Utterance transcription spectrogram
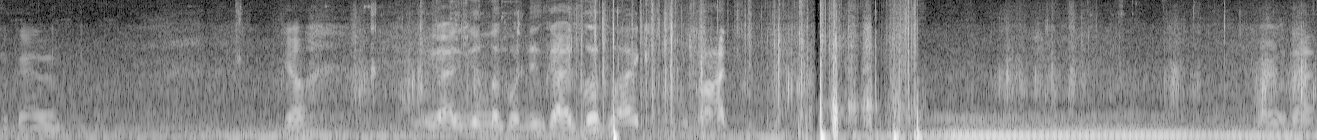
Look at him. Go. You guys, good look what these guys look like. Oh God. Right with that.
